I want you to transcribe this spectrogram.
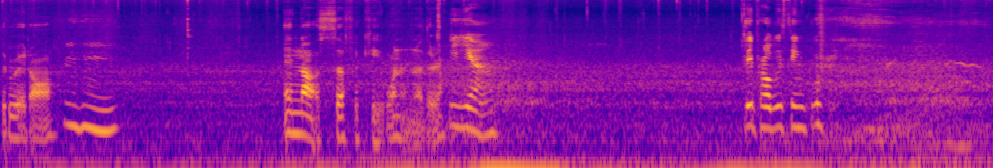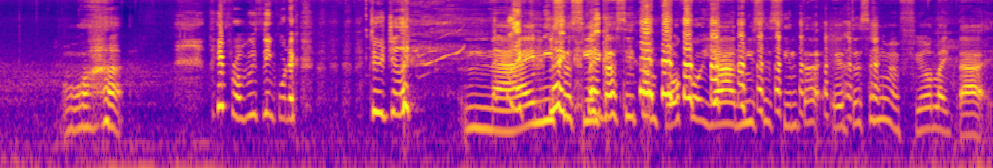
through it all Mhm. and not suffocate one another Yeah. They probably think we're, what they probably think we're like to each other. Nah, Like- ni like- se sienta así tampoco. Yeah, ni se sienta. It doesn't even feel like that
